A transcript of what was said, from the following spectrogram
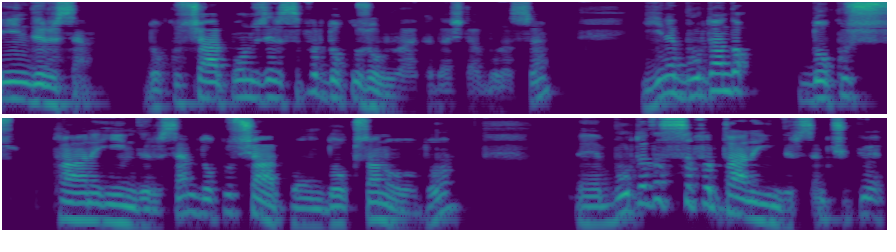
indirirsem 9 çarpı 10 üzeri 0 9 olur arkadaşlar burası. Yine buradan da 9 tane indirirsem 9 çarpı 10 90 oldu. Ee, burada da 0 tane indirsem çünkü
